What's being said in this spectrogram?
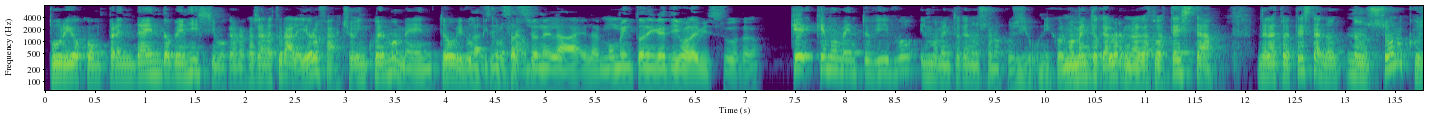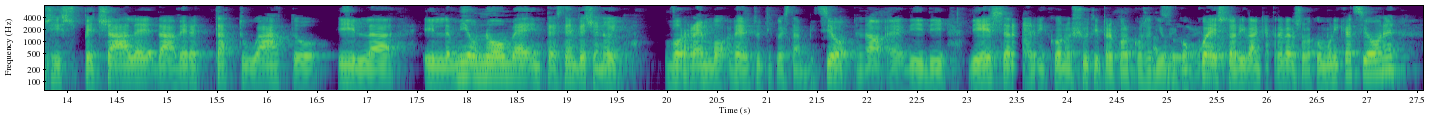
pur io comprendendo benissimo che è una cosa naturale, io lo faccio, in quel momento vivo La un piccolo trauma. La sensazione là, il momento negativo l'hai vissuto. che, che, momento vivo? Il momento che non sono così unico, il momento che allora nella tua testa, nella tua testa non, non sono così speciale da avere tatuato il, il mio nome in testa, invece noi vorremmo avere tutti questa ambizione no? eh, di, di, di, essere riconosciuti per qualcosa di unico. Questo arriva anche attraverso la comunicazione,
